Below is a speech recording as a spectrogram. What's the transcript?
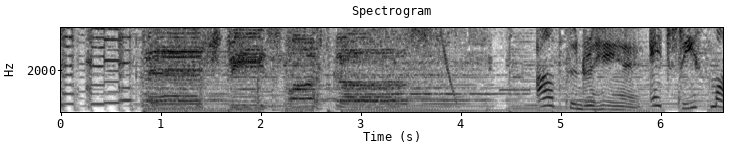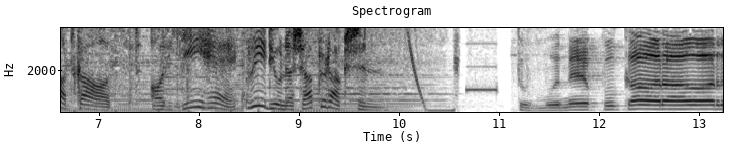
realitd. आप सुन रहे हैं एच डी स्मार्ट कास्ट और ये है रेडियो नशा प्रोडक्शन तुमने पुकारा और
